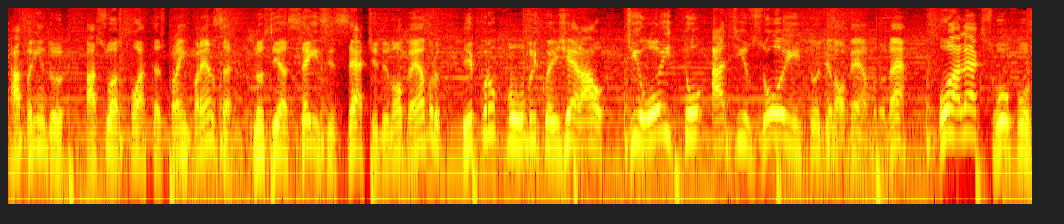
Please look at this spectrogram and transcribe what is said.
abrindo as suas portas para a imprensa nos dias 6 e 7 de novembro e para o público em geral de 8 a 18 de novembro, né? O Alex Rufo,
